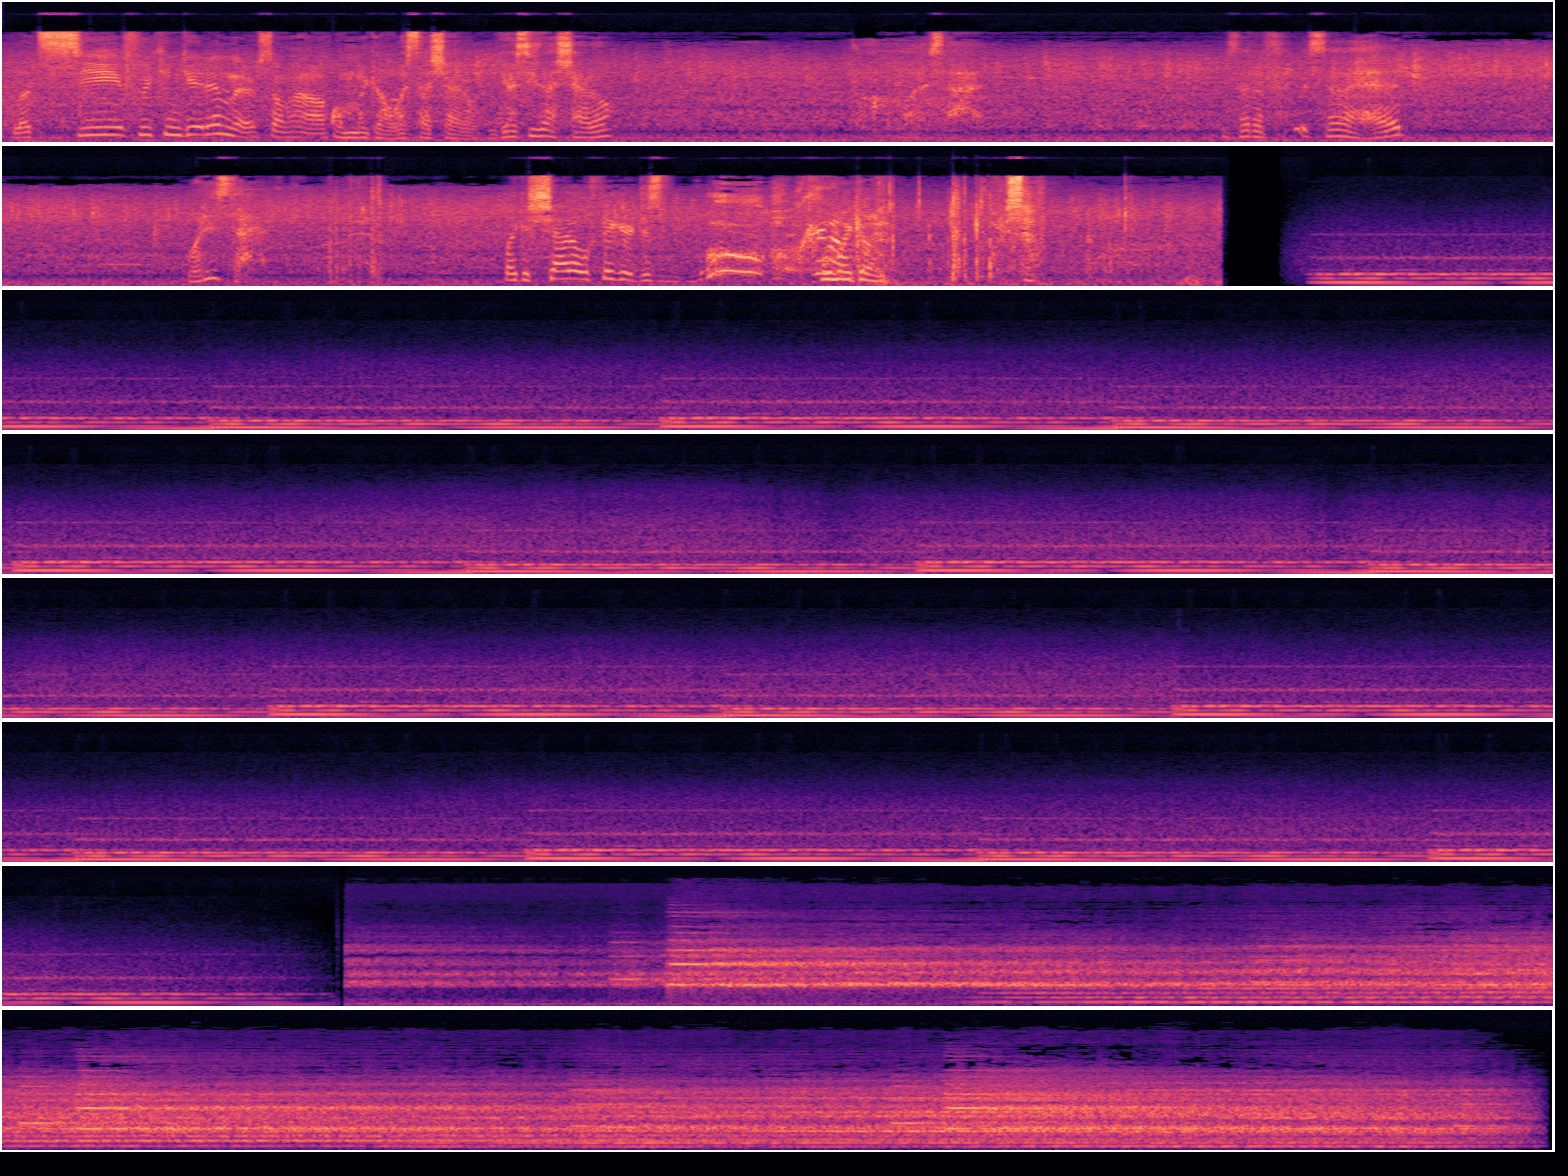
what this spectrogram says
Let's see if we can get in there somehow. Oh my god, what's that shadow? You guys see that shadow? What is that? Is that a is that a head? What is that? Like a shadow figure just oh, oh my god. What is that?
